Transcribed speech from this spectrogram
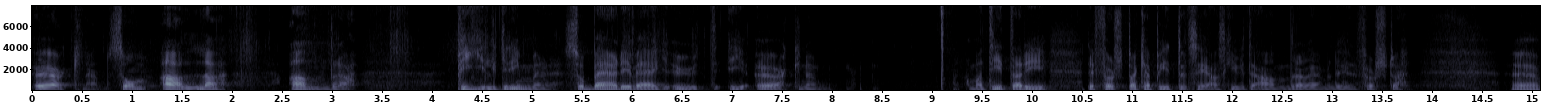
öknen som alla andra pilgrimer så bär det iväg ut i öknen. Om man tittar i det första kapitlet, så jag har skrivit det andra där, men det är det första. Eh,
